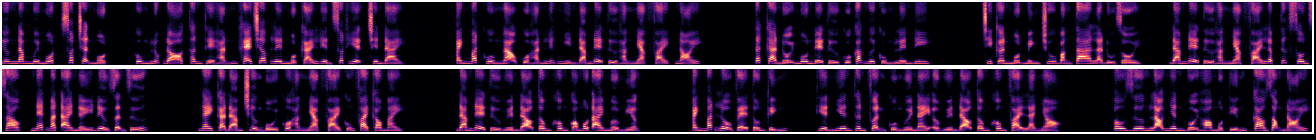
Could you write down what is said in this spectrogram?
chương 51, xuất trận 1. Cùng lúc đó thân thể hắn khẽ chớp lên một cái liền xuất hiện trên đài. Ánh mắt cuồng ngạo của hắn liếc nhìn đám đệ tử hàng nhạc phái, nói. Tất cả nội môn đệ tử của các ngươi cùng lên đi. Chỉ cần một mình chu bằng ta là đủ rồi. Đám đệ tử hàng nhạc phái lập tức xôn xao, nét mặt ai nấy đều giận dữ. Ngay cả đám trưởng bối của hàng nhạc phái cũng phải cao mày. Đám đệ tử huyền đạo tông không có một ai mở miệng. Ánh mắt lộ vẻ tôn kính, hiển nhiên thân phận của người này ở huyền đạo tông không phải là nhỏ. Âu Dương lão nhân vội ho một tiếng, cao giọng nói.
